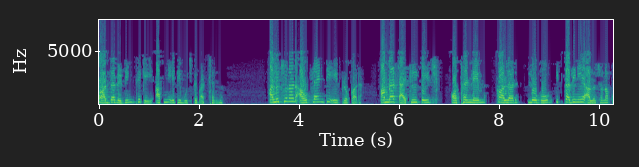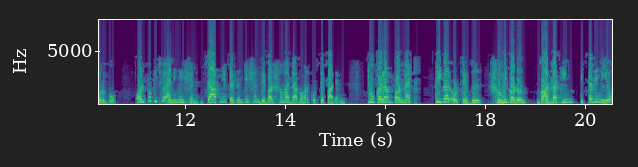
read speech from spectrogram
ফার্দার রিডিং থেকেই আপনি এটি বুঝতে পারছেন। আলোচনার আউটলাইনটি এই প্রকার। আমরা title page author name colour logo ইত্যাদি নিয়ে আলোচনা করব। অল্প কিছু অ্যানিমেশন যা আপনি প্রেজেন্টেশন দেবার সময় ব্যবহার করতে পারেন। 2 কলাম্ন ফরম্যাট ফিগার ও টেবিল সমীকরণ ভার্বাটিম ইত্যাদি নিয়েও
